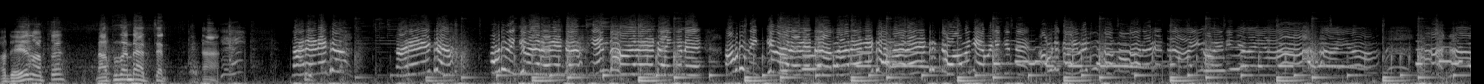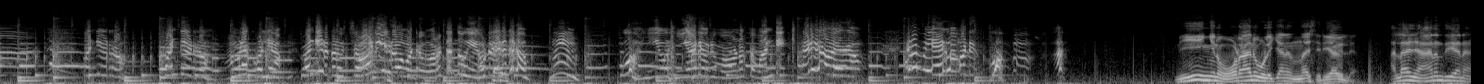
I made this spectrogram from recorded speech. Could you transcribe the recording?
അതേ നത്ത്. നത്ത് തന്റെ അച്ഛൻ. ആ. നാരായണേട്ടാ നാരായണേട്ടാ. നീ ഇങ്ങനെ ഓടാനും വിളിക്കാനും നിന്നാ ശരിയാവില്ല അല്ല ഞാൻ എന്ത് ചെയ്യാനാ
